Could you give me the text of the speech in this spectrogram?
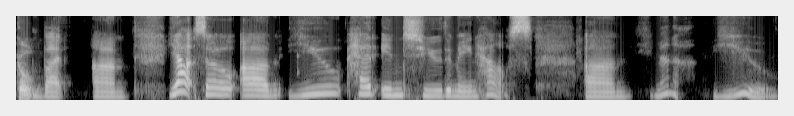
Cool. But um yeah, so um you head into the main house. Um Jimena, you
